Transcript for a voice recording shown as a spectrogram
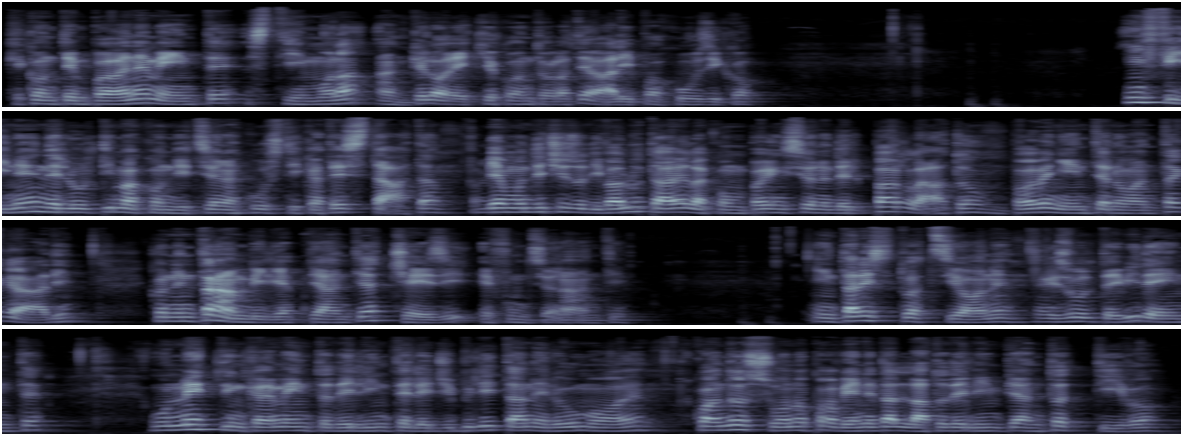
che contemporaneamente stimola anche l'orecchio controlaterale ipoacusico. Infine, nell'ultima condizione acustica testata, abbiamo deciso di valutare la comprensione del parlato proveniente a 90 gradi con entrambi gli appianti accesi e funzionanti. In tale situazione risulta evidente un netto incremento dell'intellegibilità nel rumore quando il suono proviene dal lato dell'impianto attivo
